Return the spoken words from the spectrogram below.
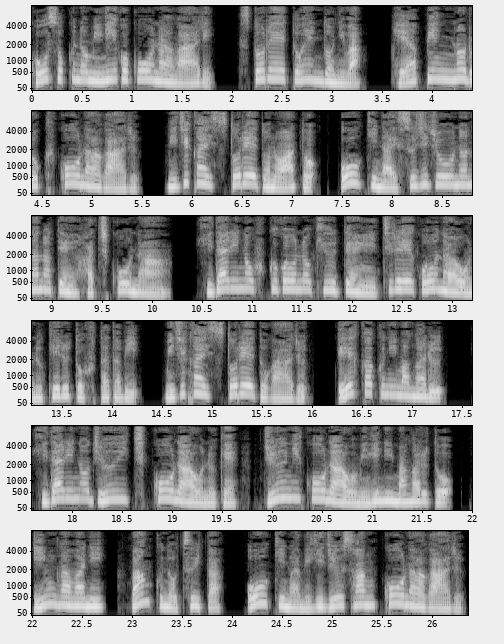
高速の右5コーナーがあり、ストレートエンドにはヘアピンの6コーナーがある。短いストレートの後、大きな S 字状の7.8コーナー。左の複合の9.10コーナーを抜けると再び、短いストレートがある。鋭角に曲がる。左の11コーナーを抜け、12コーナーを右に曲がると、イン側にバンクのついた大きな右13コーナーがある。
